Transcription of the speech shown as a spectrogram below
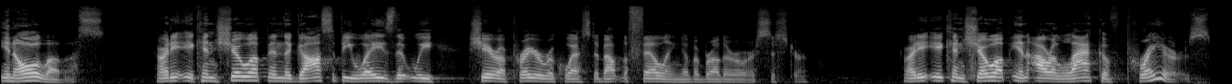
in all of us. Right? It, can show up in the gossipy ways that we share a prayer request about the failing of a brother or a sister. Right? It can show up in our lack of prayers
